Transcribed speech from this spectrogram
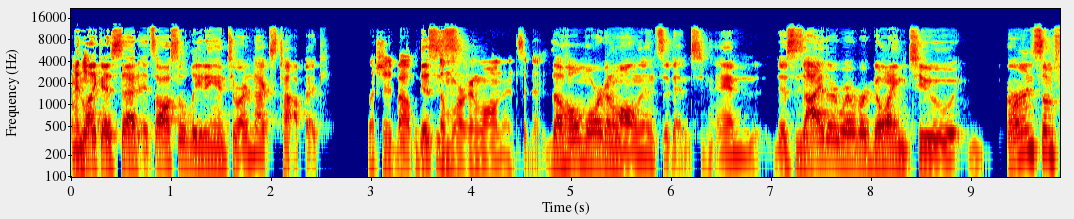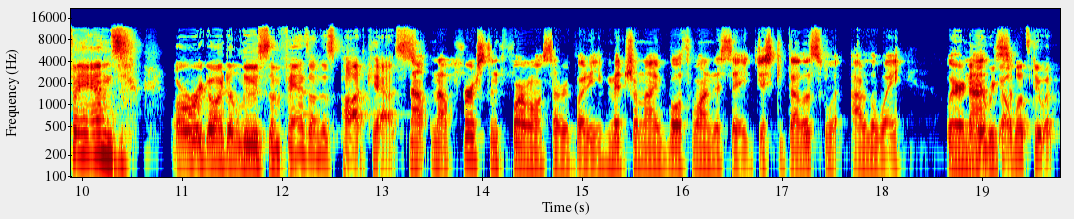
and like i said it's also leading into our next topic Which is about This the is- Morgan Wallen incident. the whole Morgan Wallen incident. And this is either where we're going to earn some fans or we're going to lose some fans on this podcast. Now, now, first and foremost, everybody, Mitchell and I both wanted to say, just get that list out of the way. We're not. Here we go. sup- Let's do it.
